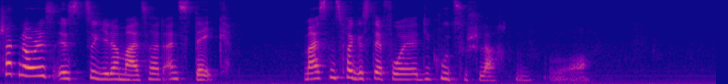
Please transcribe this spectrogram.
Chuck Norris isst zu jeder Mahlzeit ein Steak. Meistens vergisst er vorher, die Kuh zu schlachten. Oh,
